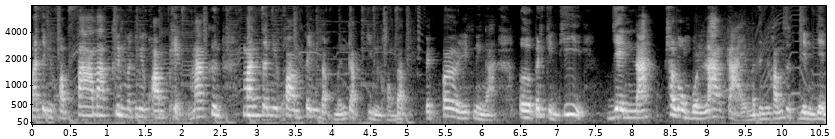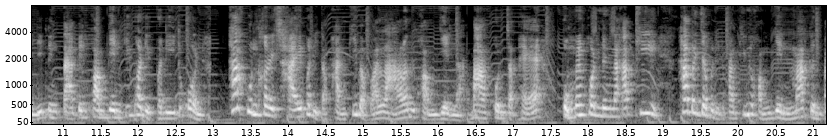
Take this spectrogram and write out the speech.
มันจะมีความซ่ามากขึ้น มันจะมีความเผ็ดมากขึ้น มันจะมีความเป็นแบบเหมือนกับกลิ่นของแบบเปปเปอร์นิดนึงอะเออ เป็นกลิ่นที่เย็นนะ ชโลมบนร่างกาย มันจะมีความรู้สึกเย็นๆนิดนึง แต่เป็นความเย็นที่พอดิบพอดีทุกคน ถ้าคุณเคยใช้ผลิตภัณฑ์ที่แบบว่าล้างแล้วมีความเย็นอะบางคนจะแพ้ ผมเป็นคนหนึ่งนะครับที่ถ้าไปเจอผลิตภัณฑ์ที่มีความเย็นมากเกินไป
